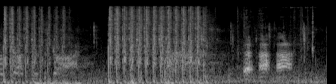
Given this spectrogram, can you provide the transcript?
I've got this guy.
